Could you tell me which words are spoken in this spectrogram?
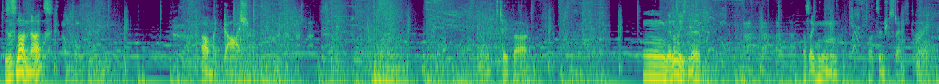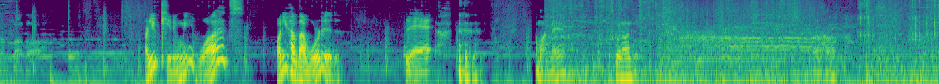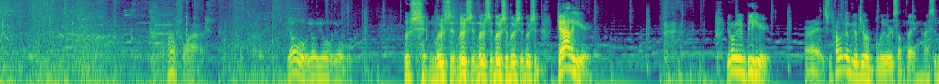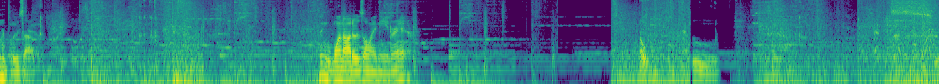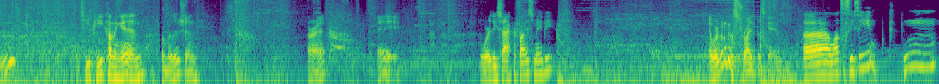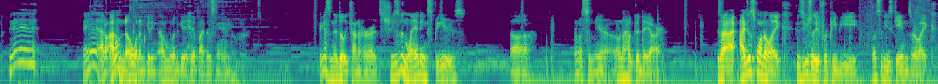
Is this not nuts? Oh my gosh. let's take that. Hmm, Nidalee's mid. I was like, hmm, looks interesting. Are you kidding me? What? Why do you have that warded? Come on, man. What's going on here? Uh-huh. Not a flash. Yo, yo, yo, yo. Lucian, Lucian, Lucian, Lucian, Lucian, Lucian, Lucian. Get out of here! you don't even be here. Alright, she's probably gonna go do her blue or something. I assume her blue's up. I think one auto is all I need, right? Oh. Ooh. Ooh. The TP coming in from Lucian. Alright. Hey. Worthy sacrifice, maybe? Yeah, we're gonna go stride this game. Uh, lots of CC? Mm, eh. Eh, I don't, I don't know what I'm getting. I'm gonna get hit by this game. I guess Nidalee kind of hurts. She's been landing spears. Uh, what about Samira? I don't know how good they are. Cause I, I just want to like, cause usually for PBE, most of these games are like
